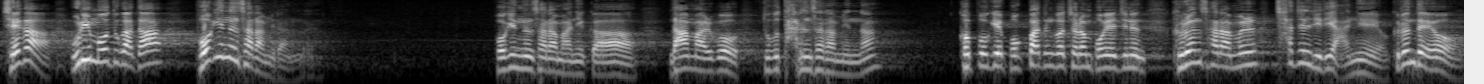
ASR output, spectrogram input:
제가 우리 모두가 다 복 있는 사람이라는 거예요. 복 있는 사람 하니까 나 말고 누구 다른 사람 있나? 겉보기에 복 받은 것처럼 보여지는 그런 사람을 찾을 일이 아니에요. 그런데요.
